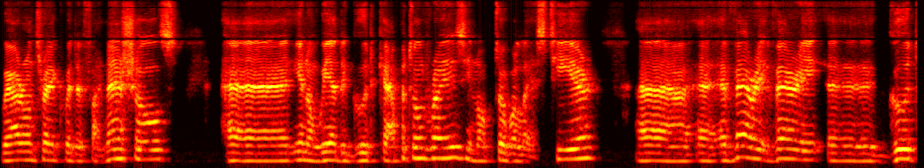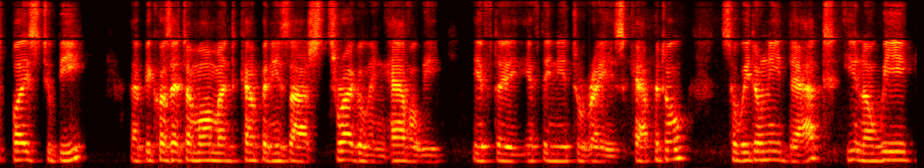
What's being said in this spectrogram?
We are on track with the financials. Uh, you know, we had a good capital raise in October last year. Uh, a, very, very uh, good place to be because at the moment companies are struggling heavily if they if they need to raise capital. So we don't need that. You know, we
